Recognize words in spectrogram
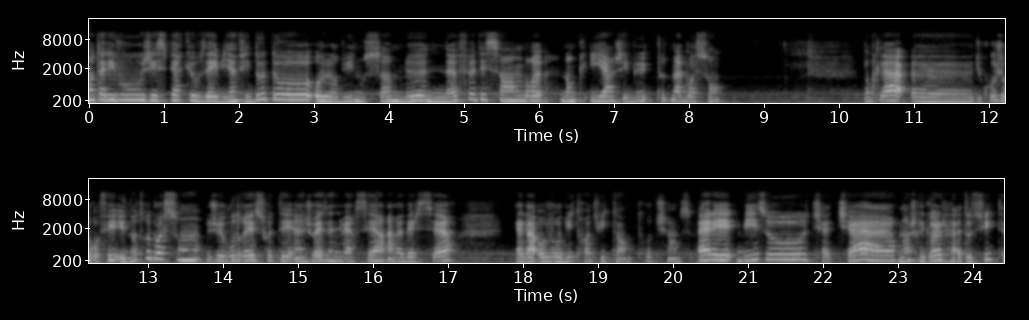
comment allez-vous? J'espère que vous avez bien fait dodo. Aujourd'hui, nous sommes le 9 décembre. Donc hier, j'ai bu toute ma boisson. Donc là, euh, du coup, je refais une autre boisson. Je voudrais souhaiter un joyeux anniversaire à ma belle-sœur. Elle a aujourd'hui 38 ans. Trop de chance. Allez, bisous. Ciao, ciao. Non, je rigole. À tout de suite.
